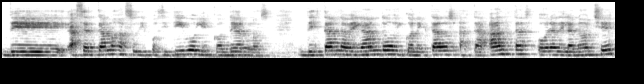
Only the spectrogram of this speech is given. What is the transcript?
de acercarnos a su dispositivo y escondernos, de estar navegando y conectados hasta altas horas de la noche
